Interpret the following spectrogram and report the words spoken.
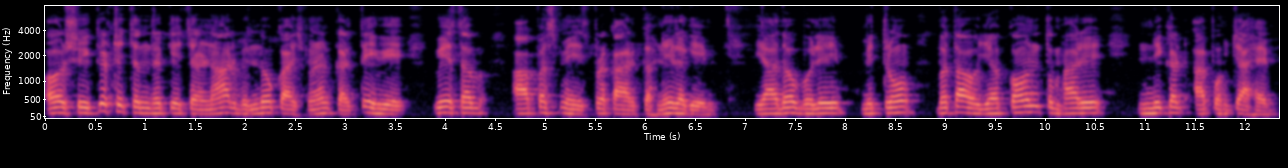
और श्री कृष्णचंद्र के चरणार बिंदों का स्मरण करते हुए वे सब आपस में इस प्रकार कहने लगे। यादव बोले, मित्रों, बताओ, यह कौन तुम्हारे निकट आ पहुँचा है?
